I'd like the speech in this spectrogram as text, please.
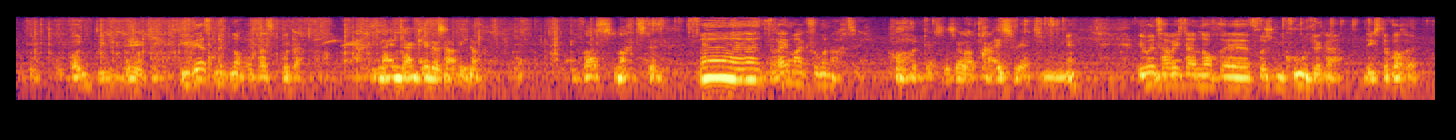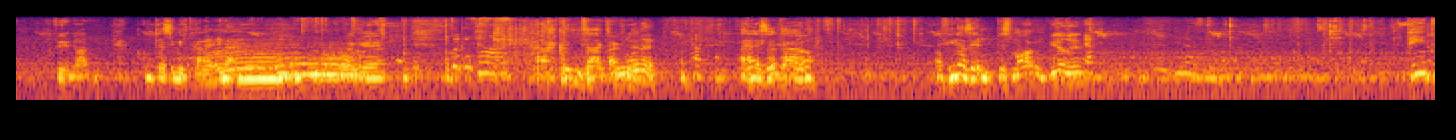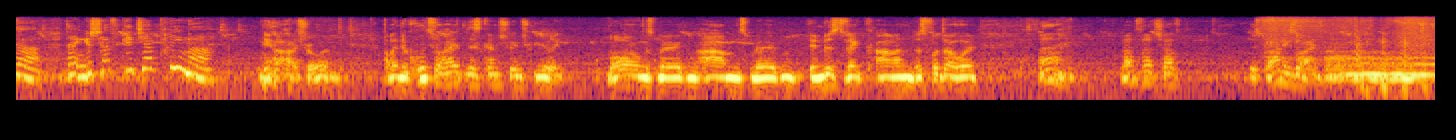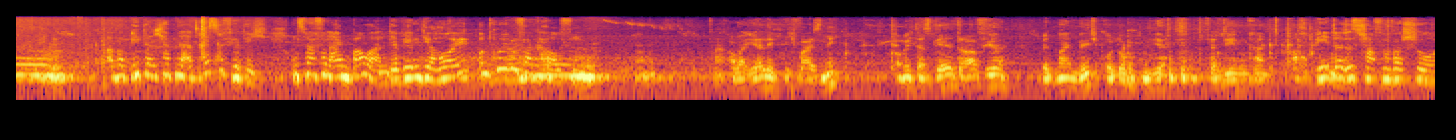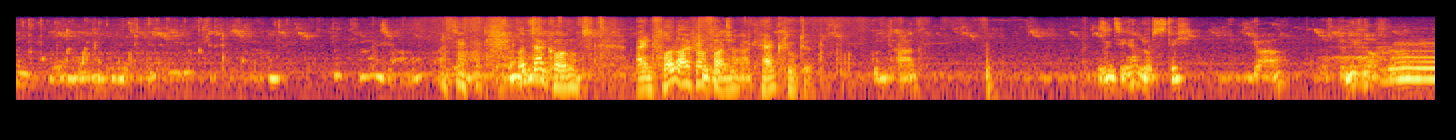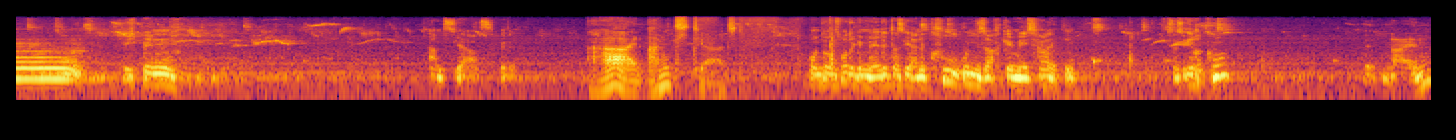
Und die Milch. Wie wär's mit noch etwas Butter? Nein, danke, das habe ich noch. Was macht's denn? Äh, 3,85 Mark. Oh, das ist aber preiswert. Übrigens habe ich dann noch äh, frischen Kuhdünger nächste Woche für den Garten. Gut, dass Sie mich daran erinnern. Danke. Guten Tag. Ach, guten Tag, Danke. Also dann, auf Wiedersehen. Bis morgen. Wiedersehen. Peter, dein Geschäft geht ja prima. Ja, schon. Aber eine Kuh zu halten ist ganz schön schwierig. Morgens melken, abends melken, den Mist wegkarren, das Futter holen. Ah, Landwirtschaft ist gar nicht so einfach. Aber Peter, ich habe eine Adresse für dich. Und zwar von einem Bauern, der will dir Heu und Rüben verkaufen. Aber ehrlich, ich weiß nicht, ob ich das Geld dafür mit meinen Milchprodukten hier verdienen kann. Ach Peter, das schaffen wir schon. Und da kommt ein Vorläufer von Herrn Klute. Guten Tag. Sind Sie Herr Lustig? Ja, das bin ich noch. Ich bin Amtstierarzt, bitte. Aha, ein Amtstierarzt. Und uns wurde gemeldet, dass Sie eine Kuh unsachgemäß halten. Ist das Ihre Kuh? Nein,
